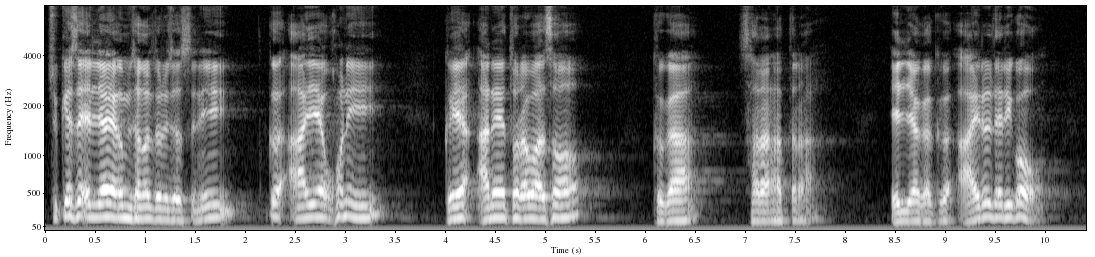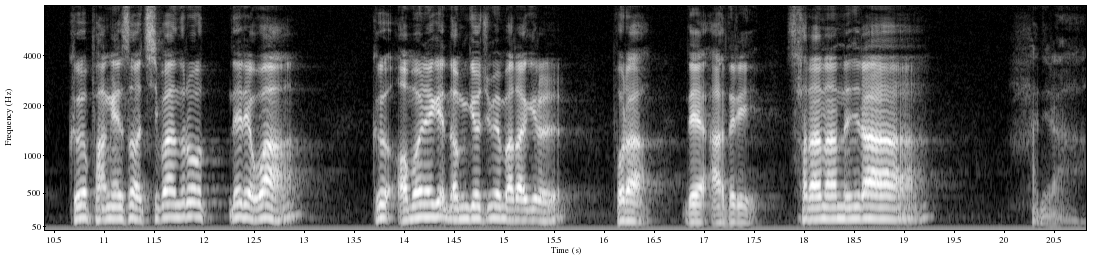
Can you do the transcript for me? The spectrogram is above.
주께서 엘리야의 음성을 들으셨으니 그 아이의 혼이 그의 안에 돌아와서 그가 살아났더라. 엘리야가 그 아이를 데리고 그 방에서 집 안으로 내려와 그 어머니에게 넘겨주며 말하기를 보라 내 아들이 살아났느니라 하니라.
